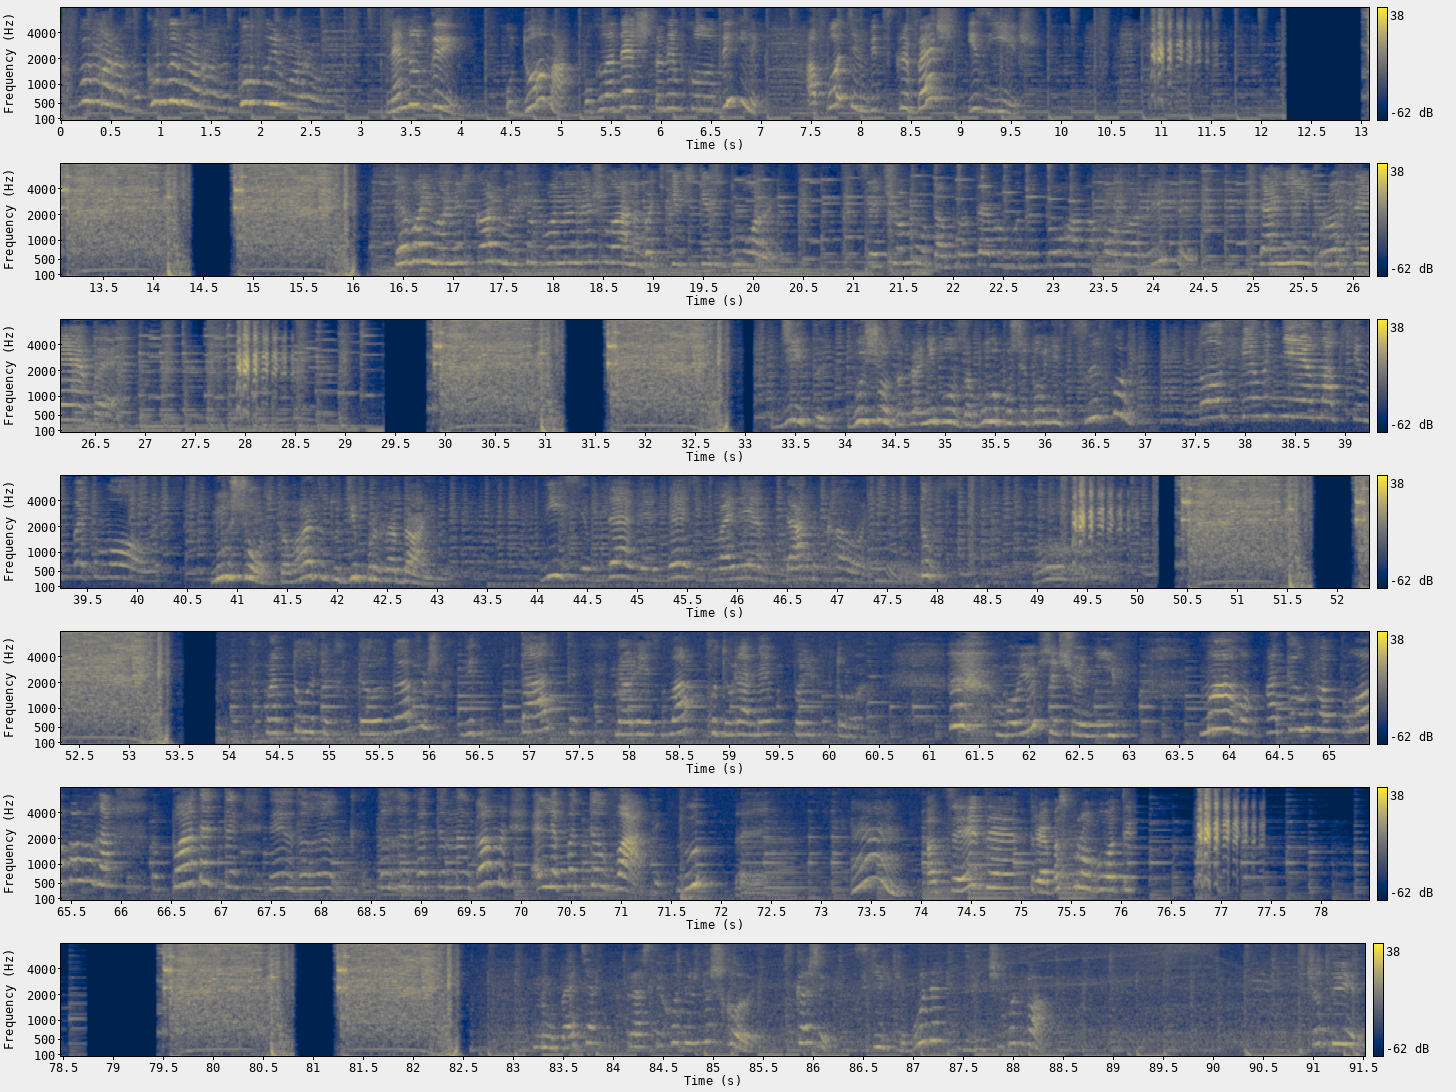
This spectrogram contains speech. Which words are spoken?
Купи морозиво, купи морозиво, купи морозиво. Не нуди. Удома покладеш штани в холодильник, а потім відскребеш і з'їш. Мамі скажемо, щоб вона не йшла на батьківські збори. Це чому там про тебе буде погано говорити? Та ні, про тебе. Діти, ви що, за канікули забули послідовність цифр? Зовсім ні, Максим Петрович. Ну що ж, давайте тоді пригадаємо. 8, 9, 10, Валент, дан, короче. Туз. Матуся, ти одержиш вітати на різдва худоране пальто. Боюся, що ні. Мамо, а ти вже пробувала падати і дригати ногами і лепетувати? А це ідея. Треба спробувати. Ну, Петя, раз ти ходиш до школи, скажи, скільки буде двічі по два? Чотири.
